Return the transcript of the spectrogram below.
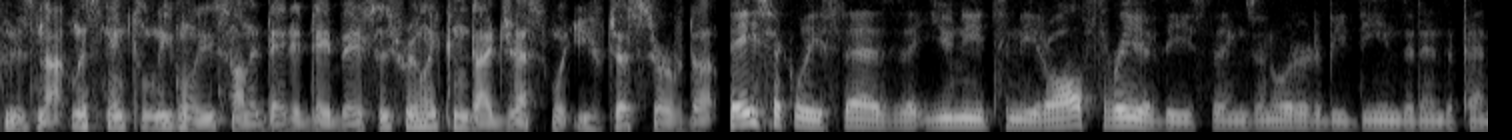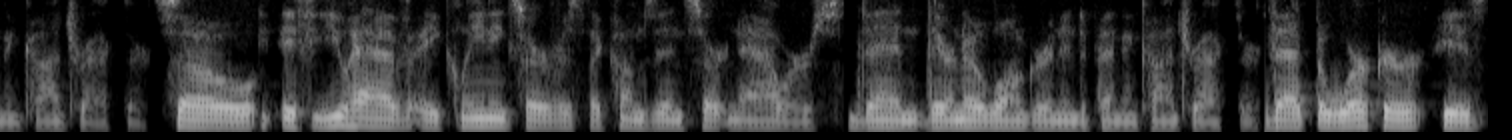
who's not listening to legal legalese on a day to day basis really can digest what you've just served up. Basically says that you need to meet all three of these things in order to be deemed an independent contractor. So if you have a cleaning service that comes in certain hours, then they're no longer an independent contractor. That the worker is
